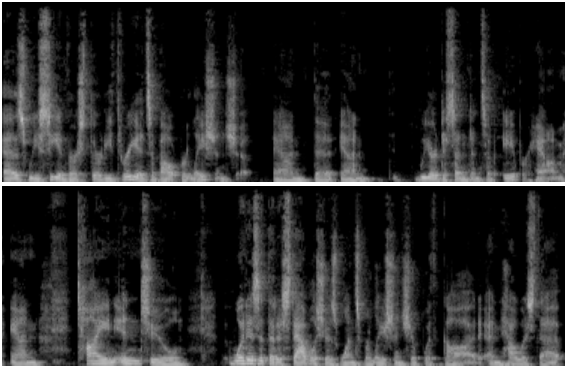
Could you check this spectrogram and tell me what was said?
as we see in verse 33, it's about relationship and that and we are descendants of Abraham and tying into what is it that establishes one's relationship with God and how is that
